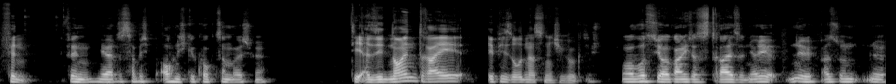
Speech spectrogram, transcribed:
Finn. Finn, ja, das habe ich auch nicht geguckt zum Beispiel. Die, also die neuen drei Episoden hast du nicht geguckt. Man wusste ja auch gar nicht, dass es drei sind. Ja, die, nö, also nö.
